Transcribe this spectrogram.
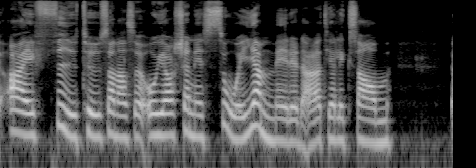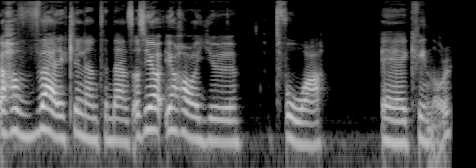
är, aj, fy tusan alltså. Och jag känner så igen mig i det där att jag liksom... Jag har verkligen en tendens... Alltså jag, jag har ju två eh, kvinnor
